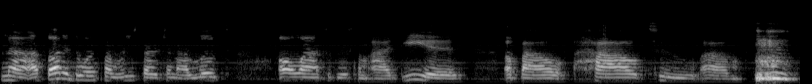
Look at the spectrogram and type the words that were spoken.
now I started doing some research and I looked online to get some ideas about how to um,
